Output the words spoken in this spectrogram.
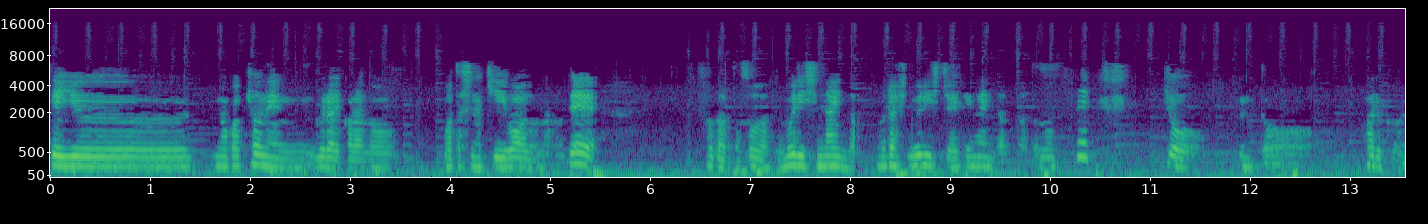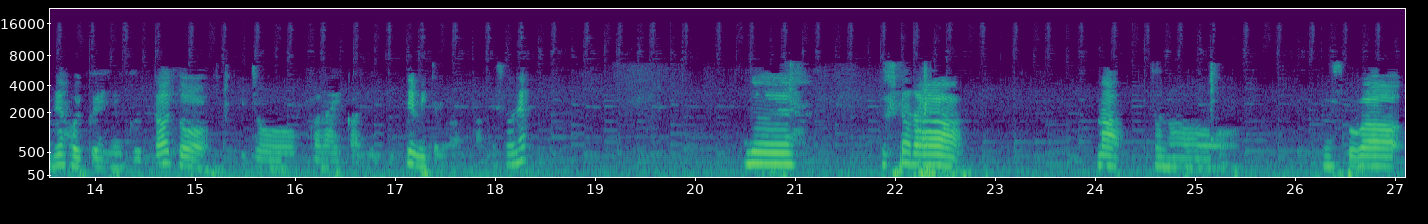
ていうのが去年ぐらいからの私のキーワードなので、そうだった、そうだった、無理しないんだ、無理無理しちゃいけないんだったと思って、今日、うんと、はるくんはね、保育園に送った後、一応、科内科に行って見てもらったんですよね。で、そしたら、まあ、その、息子が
